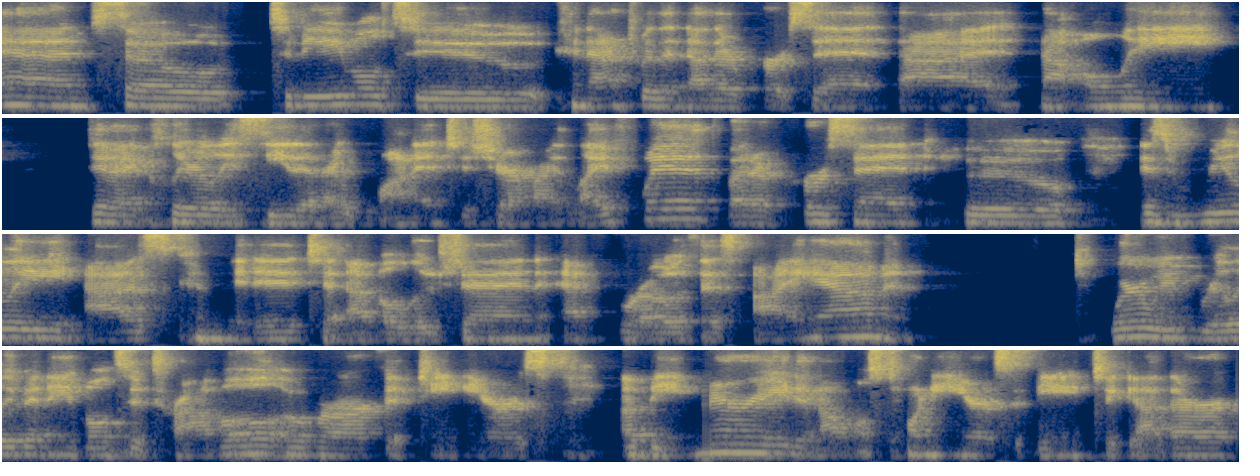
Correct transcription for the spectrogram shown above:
And so to be able to connect with another person that not only did I clearly see that I wanted to share my life with, but a person who is really as committed to evolution and growth as I am and where we've really been able to travel over our 15 years of being married and almost 20 years of being together,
